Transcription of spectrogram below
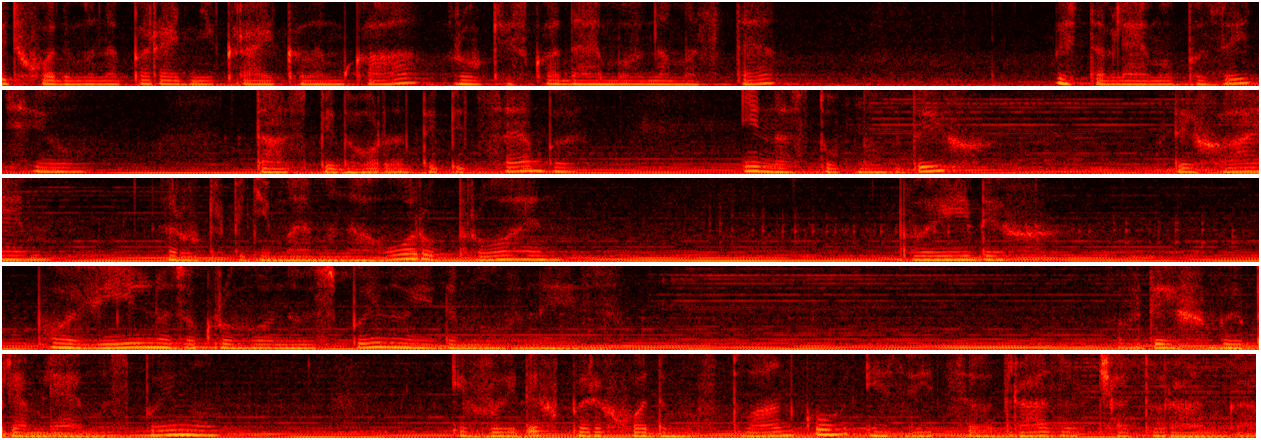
Підходимо на передній край килимка, руки складаємо в намасте, виставляємо позицію, таз підгорнути під себе. І наступно вдих, вдихаємо, руки підіймаємо нагору, прогин, видих. Повільно з округленою спиною йдемо вниз. Вдих випрямляємо спину. І видих переходимо в планку і звідси одразу чатуранга.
